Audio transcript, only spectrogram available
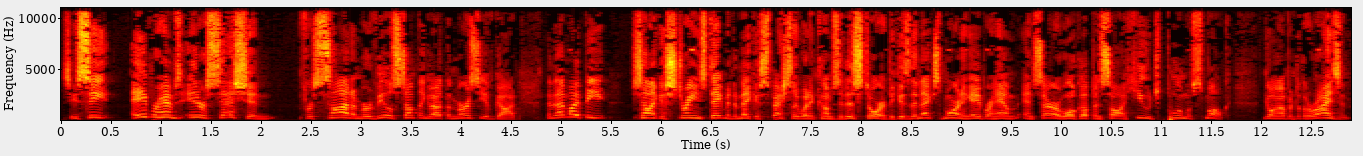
So you see, Abraham's intercession for Sodom reveals something about the mercy of God. Now that might be sound like a strange statement to make, especially when it comes to this story, because the next morning Abraham and Sarah woke up and saw a huge plume of smoke going up into the horizon.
